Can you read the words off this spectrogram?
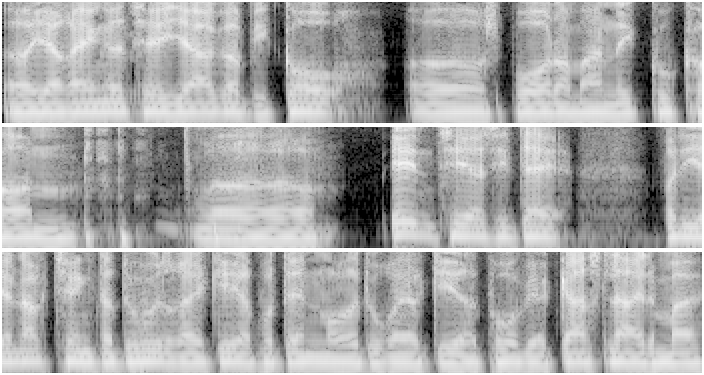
Og jeg ringede til Jakob i går og spurgte, om han ikke kunne komme øh, ind til os i dag. Fordi jeg nok tænkte, at du ville reagere på den måde, du reagerede på ved at gaslighte mig,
